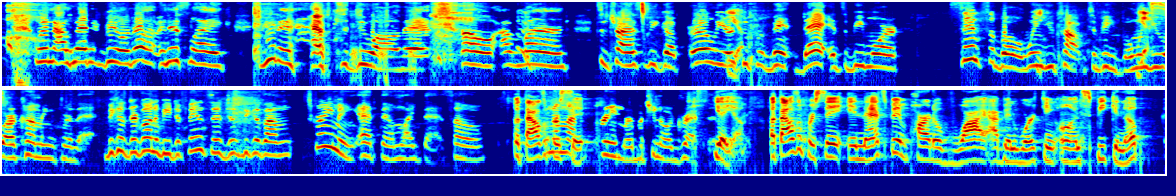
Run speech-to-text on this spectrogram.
when I let it build up. And it's like you didn't have to do all that. So I've learned to try and speak up earlier Yeah. to prevent that and to be more sensible when you talk to people when Yes. you are coming for that because they're going to be defensive just because I'm screaming at them like that. So A thousand and I'm not percent. a screamer, but you know, aggressive. Yeah, yeah. A thousand percent. And that's been part of why I've been working on speaking up.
